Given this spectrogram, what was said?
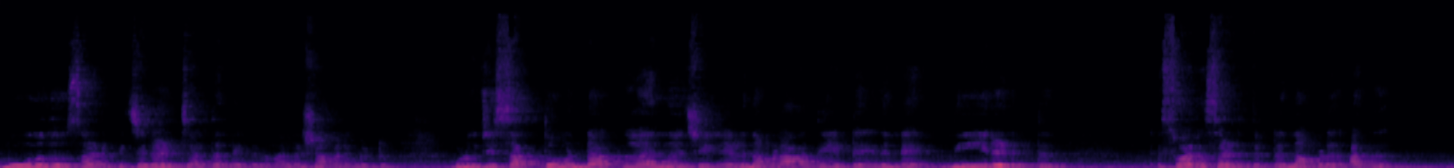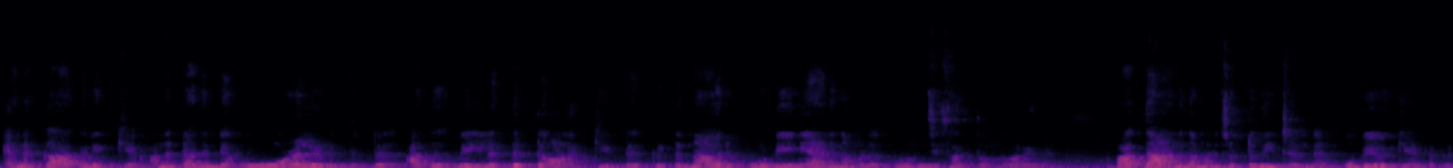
മൂന്ന് ദിവസം അടുപ്പിച്ച് കഴിച്ചാൽ തന്നെ ഇതിന് നല്ല ശമനം കിട്ടും. ഗുളൂജി സത്വം ഉണ്ടാക്കുക എന്ന് വെച്ച് കഴിഞ്ഞാൽ നമ്മൾ ആദ്യമായിട്ട് ഇതിന്റെ നീരെടുത്ത് സ്വരസം എടുത്തിട്ട് നമ്മൾ അത് എനക്കാതെ വെക്കുക. എന്നിട്ട് അതിന്റെ ഊറലെടുത്തിട്ട് അത് വെയിലത്തിട്ട് ഉണക്കിയിട്ട് കിട്ടുന്ന ആ ഒരു പൊടീനെയാണ് നമ്മൾ കുളിച്ചി സത്വം എന്ന് പറയുന്നത്. അപ്പം അതാണ് നമ്മൾ ചുട്ടുനീറ്റലിന് ഉപയോഗിക്കേണ്ടത്.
